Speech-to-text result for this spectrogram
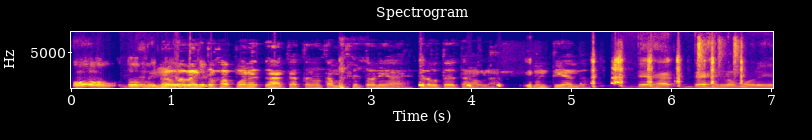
Oh, Un 2020. nuevo evento japonés. Ah, Cata, no estamos en sintonía. eh. ¿Qué es lo que ustedes están hablando? No entiendo. Deja- déjenlo morir.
